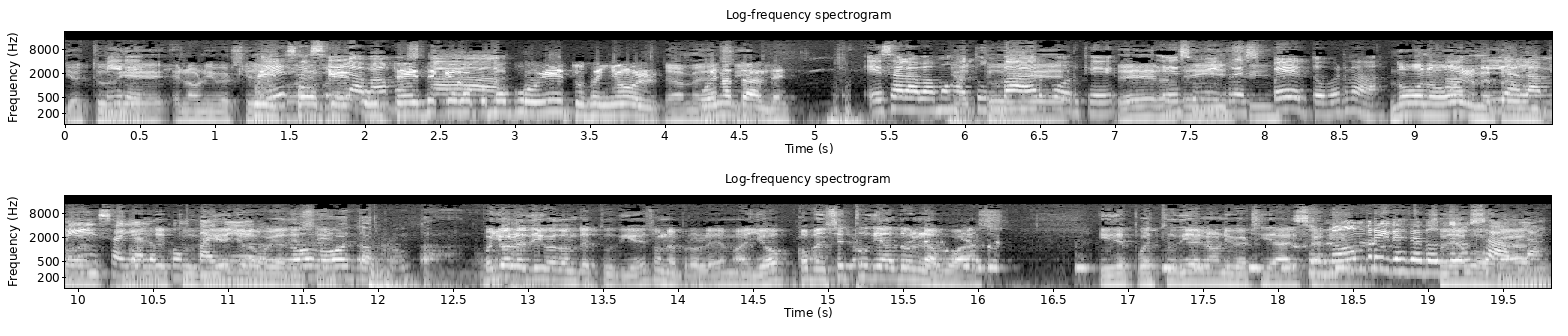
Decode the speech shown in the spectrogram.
Yo estudié Mire, en la universidad. Sí, Esa sí porque la usted se a- quedó como cubito, señor. Déjame Buenas decir. tardes. Esa la vamos Yo a tumbar estudié- porque espérate, es un sí. irrespeto, ¿verdad? No, no, él me Aquí a la preguntó mesa y a los estudié, yo lo voy a compañeros. decir. No, no, está preguntando. Pues yo le digo dónde estudié, eso no es problema. Yo comencé estudiando en la UAS y después estudié en la Universidad del Su Caribe. nombre y desde dónde Soy nos abogado. habla.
